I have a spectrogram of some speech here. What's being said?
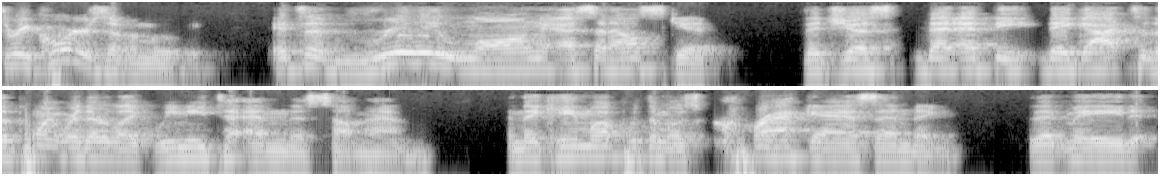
three quarters of a movie. It's a really long SNL skit that just that at the they got to the point where they're like, we need to end this somehow, and they came up with the most crack ass ending that made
